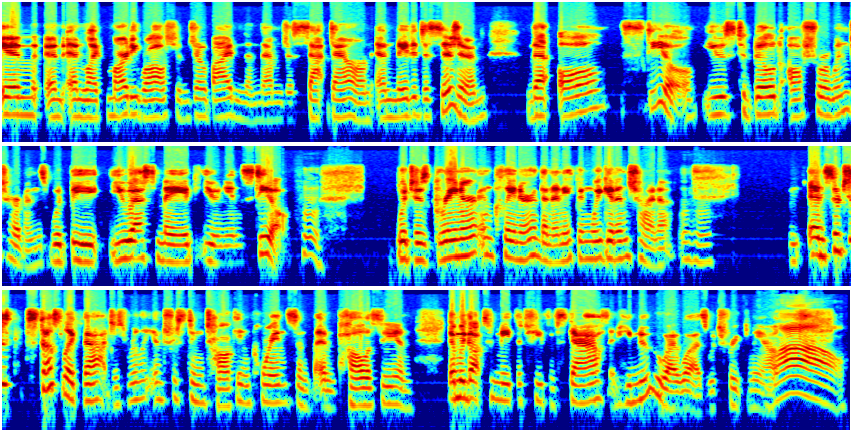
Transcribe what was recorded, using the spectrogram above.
in and, and like marty walsh and joe biden and them just sat down and made a decision that all steel used to build offshore wind turbines would be US made union steel, Hmm. which is greener and cleaner than anything we get in China. Mhm. And so just stuff like that, just really interesting talking points and, and policy. And then we got to meet the chief of staff, and he knew who I was, which freaked me out. Wow.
